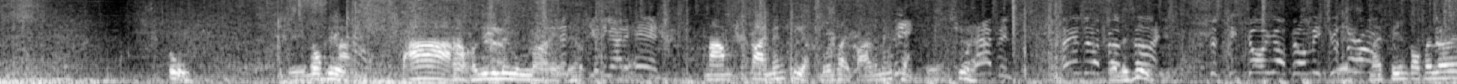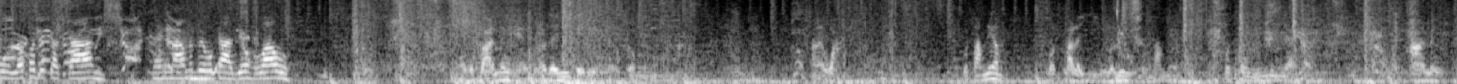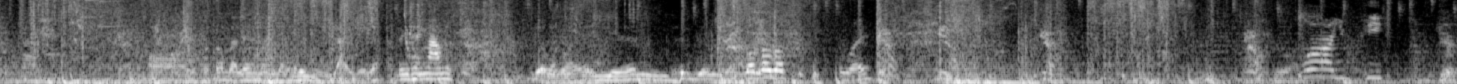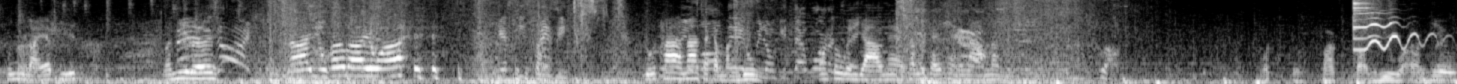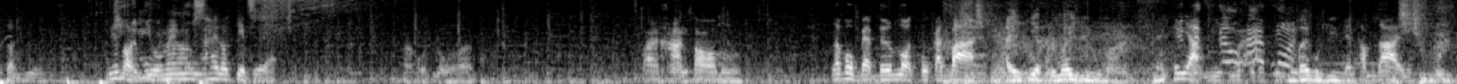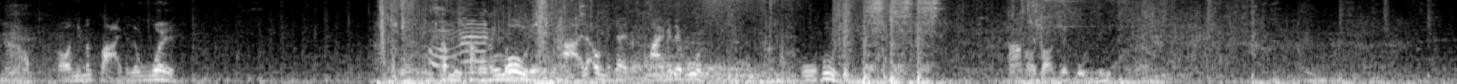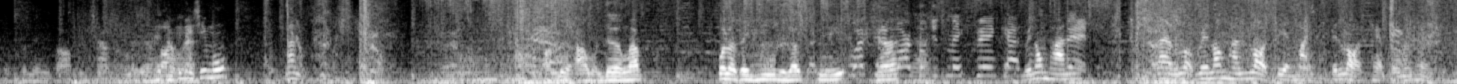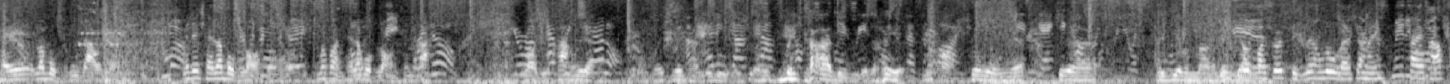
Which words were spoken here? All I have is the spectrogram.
โอ้เอ้ยน้องโอเคผ่านป้าอ้าวคราวนี้เรื่องมันมา This เนี่ย is getting out of hand. น้ำทรายแม่งเปียกโดนสายฟ้าแล้วแม่งแข็งเลย Sure. What happened? I ended up Well, they do. outside. Just keep going up and I'll meet you at the นาย roof. ปีนต่อไปเลย แล้วค่อยไปจัดการแทงน้ำนั่นเป็นโอกาสเดียวของเราสายแม่งแข็งแล้วได้นี่ไปเองเลยจบอะไรวะกดสามเหลี่ยมกดอะไรยิงวะลูกกดสามเหลี่ยมกดตรงนี้ยิงใหญ่อาหนึ่งอ๋อก็ตั้งแต่เล่นมันยังไม่ได้ยิงใหญ่เลยเนี่ยดึงแทงน้ำดิเดี๋ยวไว้เย็นเย็นลดลดลดสวย Where are you, Pete? คุณอยู่ไหนอะพีทวันนี้เลย นายอยู่ข้างในวะ Guess he's busy. ดูท่าน่าจะกำลังยุ่ง We don't get that ต้อง water สู้กัน tank. ยาวแน่ ถ้าไม่ใช้แทงน้ำนั่นวัดฟักสอนฮิวสอะอนฮิวสอนฮิวนี่สอนฮิวแม่งให้เราเจ็บเลยอะอะกดลงครับปลายคานต่อมึง ระบบแบบเดิมหลอดโฟกัสบาร์ไงไอ้เหี้ยกูไม่ฮิวแค่อยากมีชีวิตปกติมึงให้กูฮิวแกทำได้นะตอนนี้มันสายไปแล้วเว้ยถ้ามึงพังทั้งมืโอ้อเนี่ยชิบหายแล้วโอ้ไม่ใช่ไม้ไม่ได้พูดกูพูดอ่าเขาสอนใช้ปูนนี้ผมก็เล่นต่อเป็นชามมันจะให้ตอนทำที่ไงมีชิมุกนั่นเอาเลือกเอาเหมือนเดิมครับ ว่าเราจะฮิวหรือเราจะอันนี้ Why can't นะ Marco just make sandcastles เวนอมพัน instead? แต่เวนอมพันหลอดเปลี่ยนใหม่เป็นหลอดแถบตรงนั้นแทนใช้ระบบคูลดาวน์แทนไม่ได้ใช้ระบบหลอดแล้วเมื่อก่อนใช้ระบบหลอดใช่ไหมล่ะ You're Lord, on you can't every hear. channel. ไม่ไม่ทัน I'm ได้ดู heading เลย downtown to ไม่ help กล้าดู coordinate เลย resources as ไม่ออก supplies. ชั่วโมงเนี้ย These เพื่อ Yankee covering for you at ไอ้เหี้ยมันมาเรียกพี่ยาวมาช่วยปิดเรื่องลูกแล้วใช่ไหมใช่ครับ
